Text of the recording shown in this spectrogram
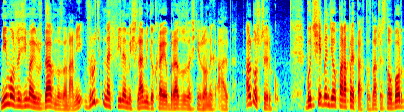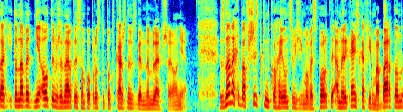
Mimo, że zima już dawno za nami, wróćmy na chwilę myślami do krajobrazu zaśnieżonych Alp albo Szczyrku. Bo dzisiaj będzie o parapetach, to znaczy snowboardach i to nawet nie o tym, że narty są po prostu pod każdym względem lepsze, o nie. Znana chyba wszystkim kochającym zimowe sporty, amerykańska firma Barton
